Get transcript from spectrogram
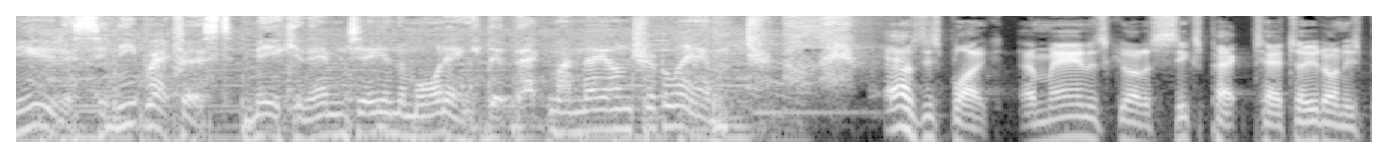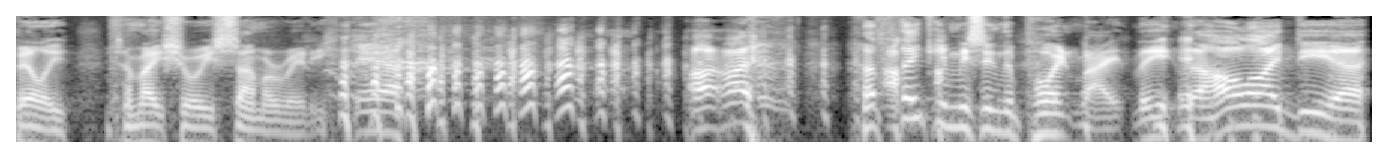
New to Sydney Breakfast. Mick and MG in the morning. They're back Monday on Triple M. How's this bloke? A man has got a six pack tattooed on his belly to make sure he's summer ready. Now, I, I, I think you're missing the point, mate. The, the whole idea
